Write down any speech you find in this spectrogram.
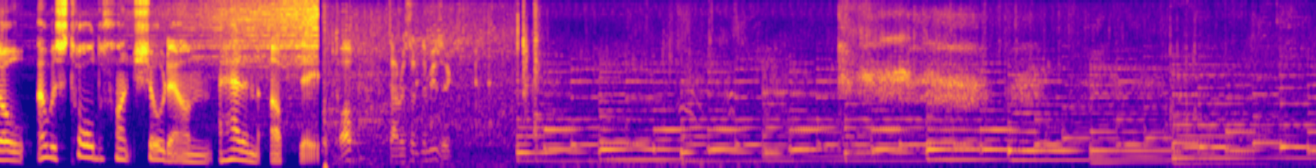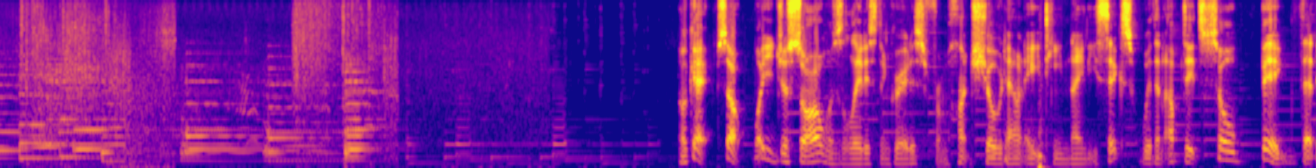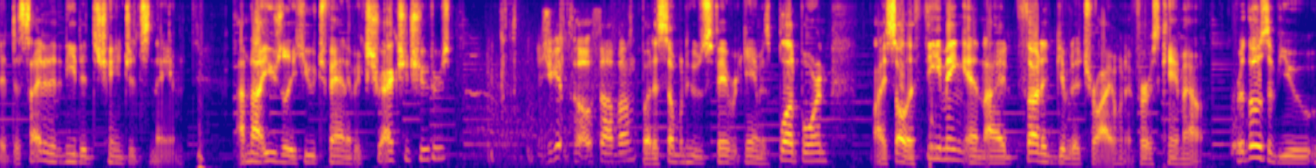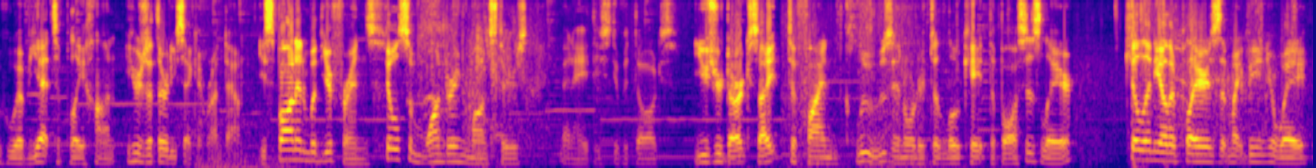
So I was told Hunt Showdown had an update. Well, time to start the music. Okay, so what you just saw was the latest and greatest from Hunt Showdown 1896 with an update so big that it decided it needed to change its name. I'm not usually a huge fan of extraction shooters, Did you get both of them? but as someone whose favorite game is Bloodborne, I saw the theming and I thought I'd give it a try when it first came out. For those of you who have yet to play Hunt, here's a 30 second rundown. You spawn in with your friends, kill some wandering monsters, man I hate these stupid dogs. Use your dark sight to find clues in order to locate the boss's lair, kill any other players that might be in your way,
